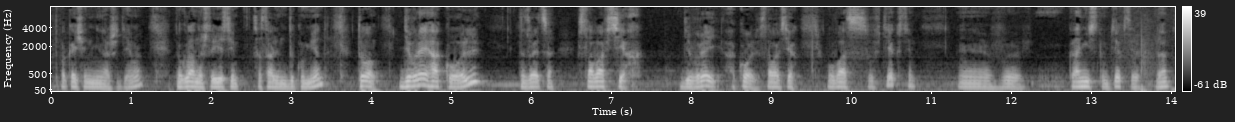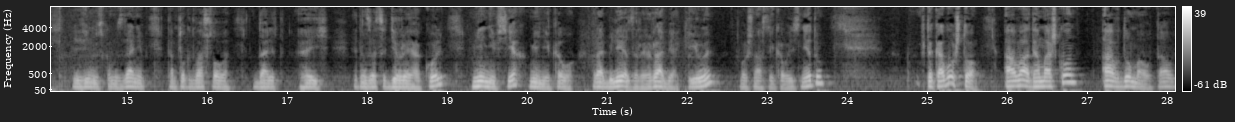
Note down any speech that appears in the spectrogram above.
Это пока еще не наша тема. Но главное, что если составлен документ, то деврей гаколь, называется слова всех. Деврей, аколь, слова всех. У вас в тексте, э, в каноническом тексте, да, в вильнюсском издании, там только два слова «далит гей». Это называется «деврей аколь». Мнение всех, мнение кого? Раби Лезера и Раби Акивы, больше нас никого здесь нету. Таково, что Авад Гамашкон, Авду Маутав.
